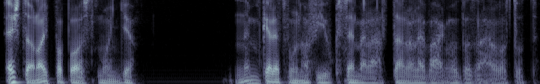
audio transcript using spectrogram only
Este a nagypapa azt mondja, nem kellett volna a fiúk szeme láttára levágnod az állatot.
